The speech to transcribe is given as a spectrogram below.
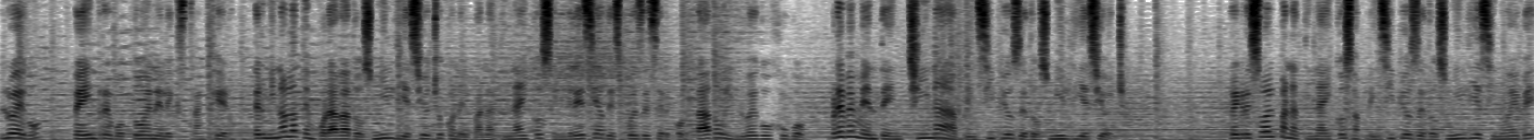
Luego, Payne rebotó en el extranjero. Terminó la temporada 2018 con el Panathinaikos en Grecia después de ser cortado y luego jugó brevemente en China a principios de 2018. Regresó al Panathinaikos a principios de 2019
